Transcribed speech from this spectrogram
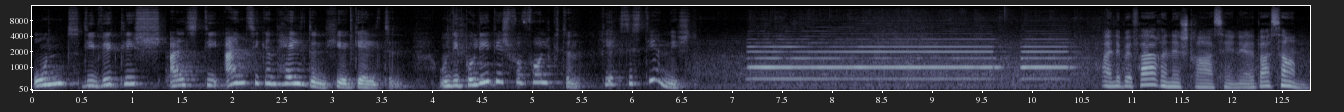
und die wirklich als die einzigen Helden hier gelten. Und die politisch Verfolgten, die existieren nicht. Eine befahrene Straße in Elbasan,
